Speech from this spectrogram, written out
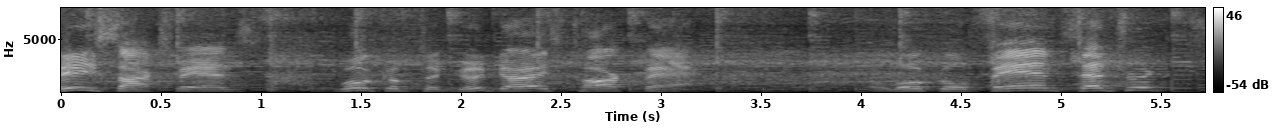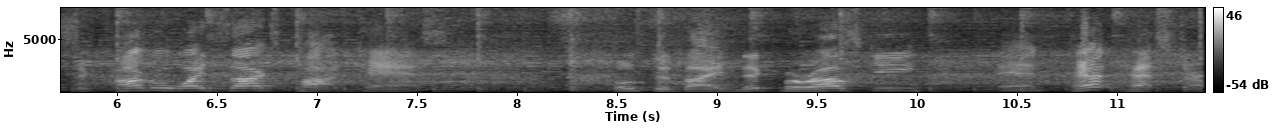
Hey, Sox fans. Welcome to Good Guys Talk Back, a local fan centric Chicago White Sox podcast. Hosted by Nick Morawski and Pat Hester.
